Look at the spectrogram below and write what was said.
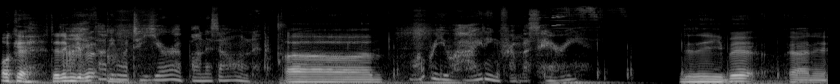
Okey. Dediğim I gibi. thought he went to Europe on his own. eee, What were you hiding from us, Harry? dediği gibi yani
